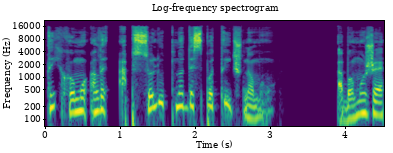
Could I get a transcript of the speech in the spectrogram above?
тихому, але абсолютно деспотичному. Або, може,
